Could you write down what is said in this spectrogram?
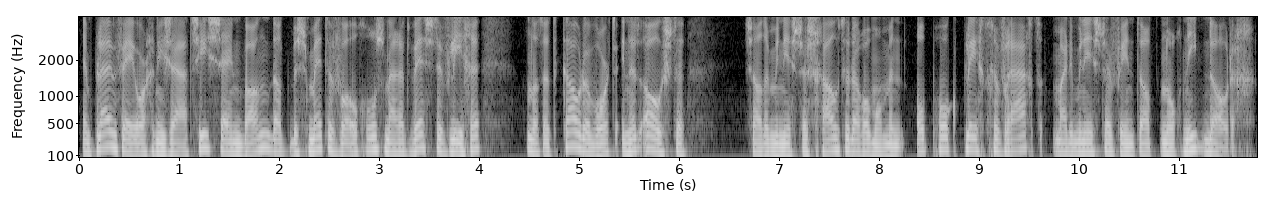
en pluimveeorganisaties zijn bang dat besmette vogels naar het westen vliegen... omdat het kouder wordt in het oosten. Ze hadden minister Schouten daarom om een ophokplicht gevraagd... maar de minister vindt dat nog niet nodig.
